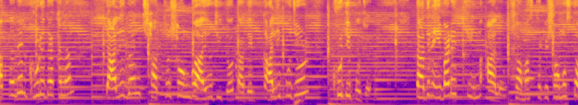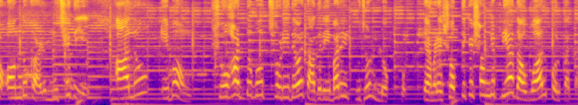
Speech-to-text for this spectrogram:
আপনাদের ঘুরে দেখালাম টালিগঞ্জ ছাত্র সংঘ আয়োজিত তাদের কালী পুজোর খুঁটি পুজো। তাদের এবারের থিম আলো। সমাজ থেকে সমস্ত অন্ধকার মুছে দিয়ে আলো এবং সৌহার্দ্যবোধ ছড়িয়ে দেওয়া তাদের এবারের পুজোর লক্ষ্য। ক্যামেরায় সত্যিকের সঙ্গে প্রিয়া দা ওয়াল কলকাতা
